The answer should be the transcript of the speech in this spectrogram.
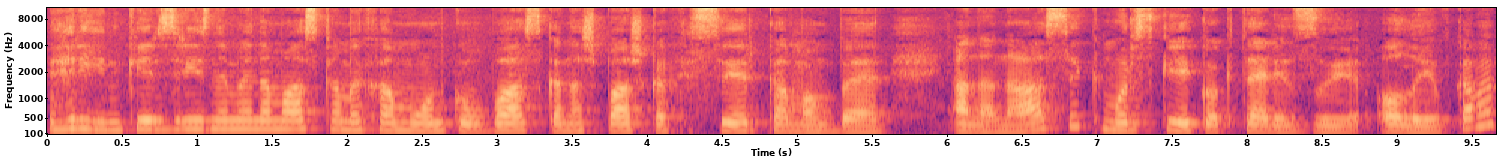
грінки з різними намазками, хамон, ковбаска на шпажках, сир, камамбер, ананасик, морський коктейль з оливками,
